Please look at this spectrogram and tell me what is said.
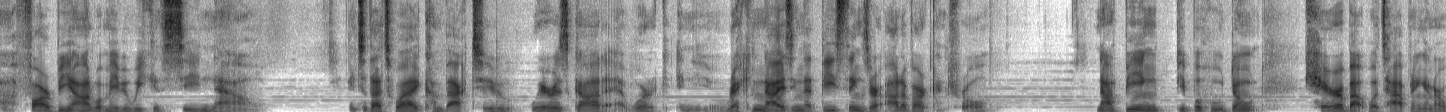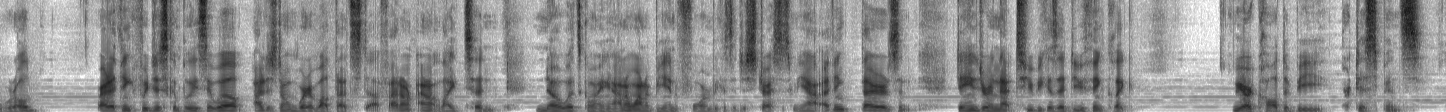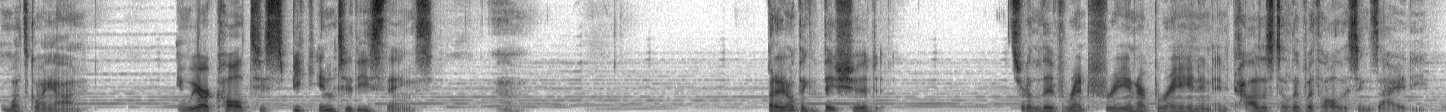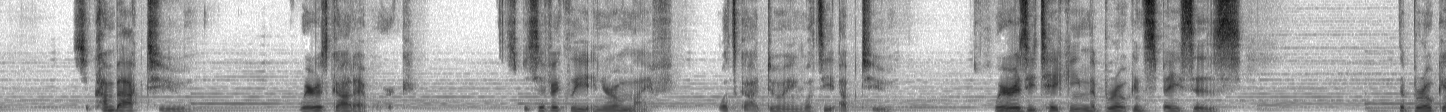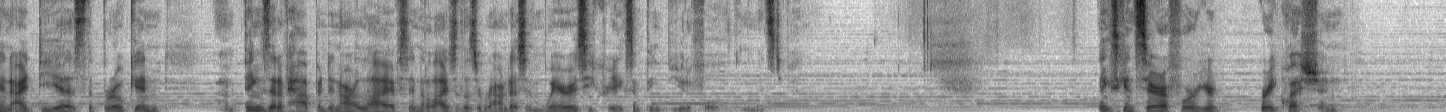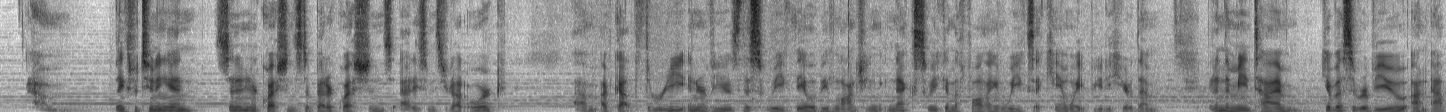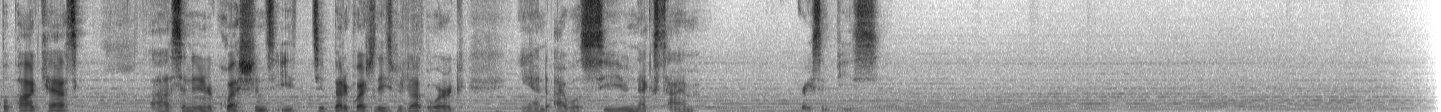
uh, far beyond what maybe we can see now. And so that's why I come back to where is God at work in you? Recognizing that these things are out of our control not being people who don't care about what's happening in our world right? I think if we just completely say well i just don't worry about that stuff. I don't i don't like to know what's going on. I don't want to be informed because it just stresses me out. I think there's a danger in that too because i do think like we are called to be participants in what's going on. And we are called to speak into these things. Um, but i don't think that they should sort of live rent free in our brain and, and cause us to live with all this anxiety. So come back to where is God at work? specifically in your own life. What's God doing? What's He up to? Where is He taking the broken spaces, the broken ideas, the broken um, things that have happened in our lives and the lives of those around us, and where is He creating something beautiful in the midst of it? Thanks again, Sarah, for your great question. Um, thanks for tuning in. Send in your questions to betterquestions at eastminster.org. Um, I've got three interviews this week. They will be launching next week and the following weeks. I can't wait for you to hear them. But in the meantime, give us a review on Apple Podcasts. Uh, send in your questions to betterquestions.eastminster.org. And I will see you next time. Grace and peace.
